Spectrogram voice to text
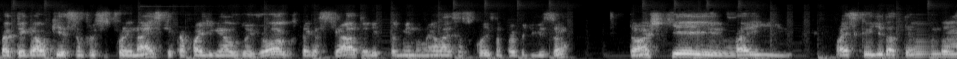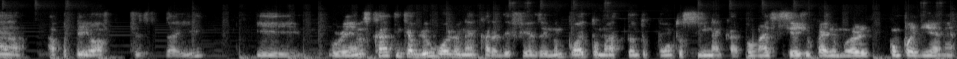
vai pegar o que? São Francisco 49ers, que é capaz de ganhar os dois jogos, pega Seattle ali, que também não é lá essas coisas na própria divisão. Então acho que vai vai se candidatando a, a playoffs aí. E o Rams, cara, tem que abrir o olho, né, cara? A defesa aí não pode tomar tanto ponto assim, né, cara? Por mais que seja o Kyle Murray companhia, né?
